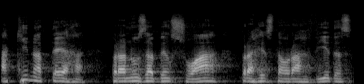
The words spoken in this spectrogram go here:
aqui na terra para nos abençoar, para restaurar vidas.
